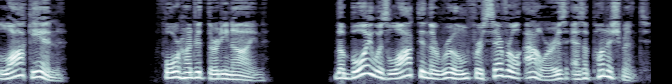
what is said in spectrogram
Lock in. 439. The boy was locked in the room for several hours as a punishment.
